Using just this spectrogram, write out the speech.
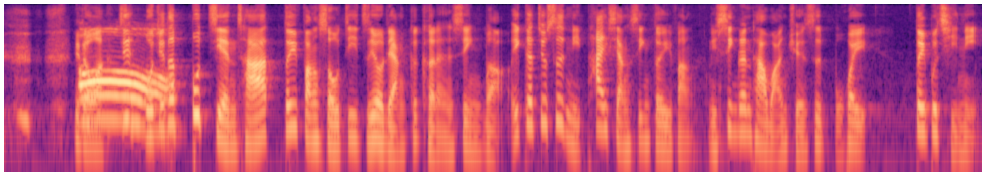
你懂吗？哦就我觉得不检查对方手机只有两个可能性吧，一个就是你太相信对方，你信任他完全是不会对不起你，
